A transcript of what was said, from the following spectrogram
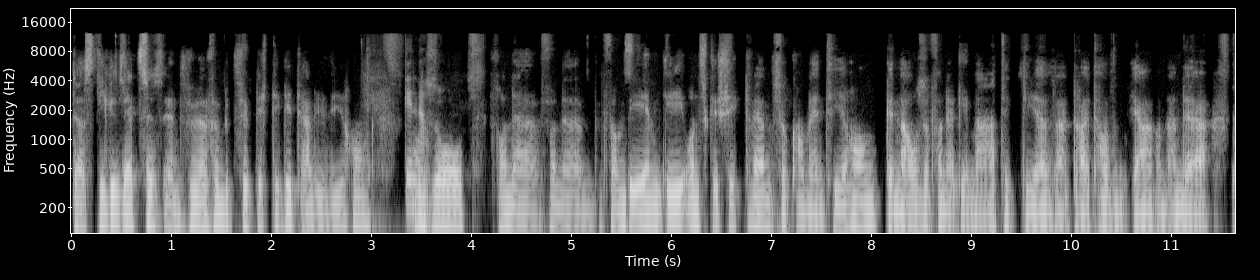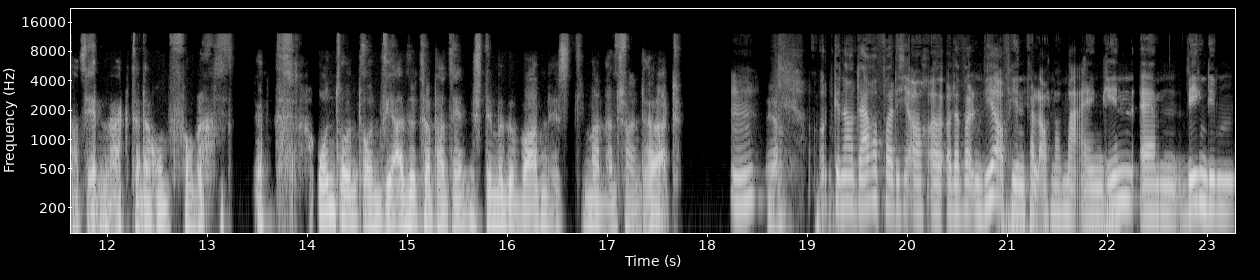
dass die Gesetzesentwürfe bezüglich Digitalisierung Genau. und so von der, von der, vom BMG uns geschickt werden zur Kommentierung, genauso von der Gematik, die ja seit 3000 Jahren an der Patientenakte darum fummelt. Und, und, und, wie also zur Patientenstimme geworden ist, die man anscheinend hört. Mhm. Ja? Und genau darauf wollte ich auch, äh, oder wollten wir auf jeden Fall auch nochmal eingehen, ähm, wegen dem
